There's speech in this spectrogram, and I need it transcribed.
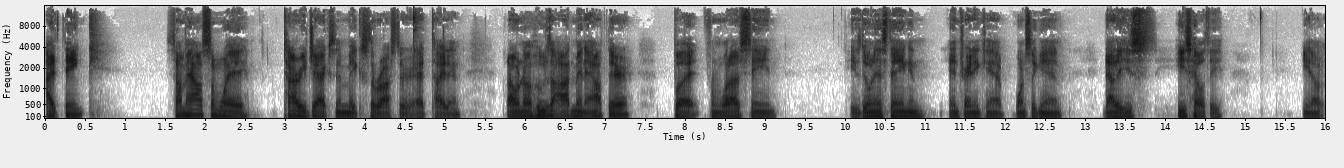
I think somehow, some way, Tyree Jackson makes the roster at tight end. I don't know who's the odd man out there, but from what I've seen, he's doing his thing in, in training camp once again. Now that he's he's healthy, you know,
